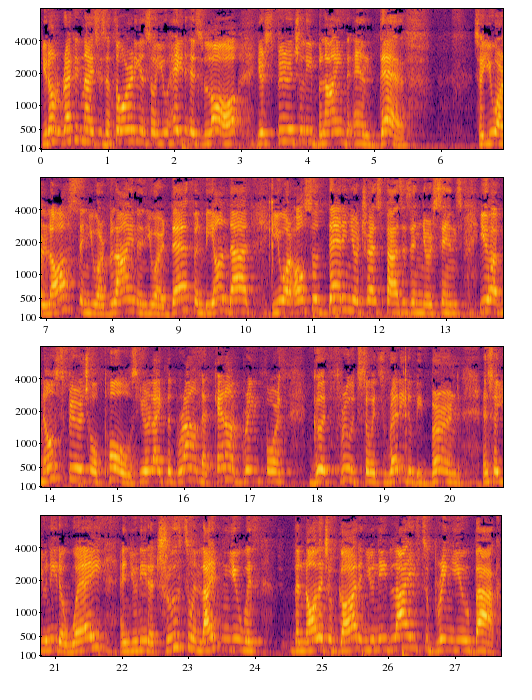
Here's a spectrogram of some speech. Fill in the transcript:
You don't recognize His authority, and so you hate His law. You're spiritually blind and deaf. So you are lost and you are blind and you are deaf, and beyond that, you are also dead in your trespasses and your sins. You have no spiritual poles. You're like the ground that cannot bring forth good fruit, so it's ready to be burned. And so you need a way and you need a truth to enlighten you with the knowledge of God, and you need life to bring you back.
